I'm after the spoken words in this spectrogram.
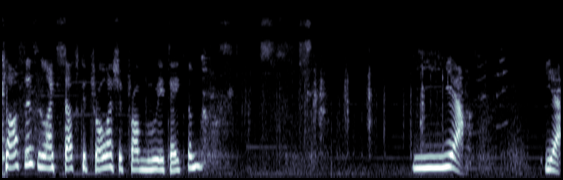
classes in like self-control, I should probably take them. yeah, yeah,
